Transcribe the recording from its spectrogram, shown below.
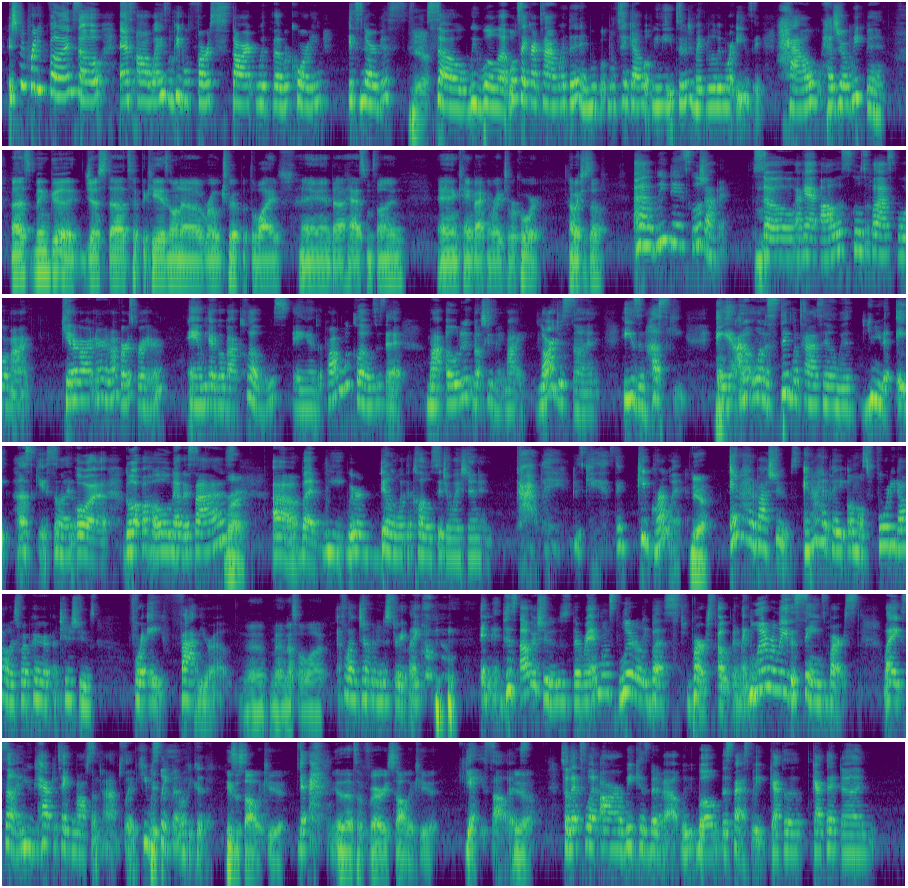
It should be pretty fun. So, as always, when people first start with the recording, it's nervous. Yeah. So we will uh, we'll take our time with it, and we'll, we'll take out what we need to to make it a little bit more easy. How has your week been? Uh, it's been good. Just uh, took the kids on a road trip with the wife and uh, had some fun and came back and ready to record. How about yourself? Uh, we did school shopping. So I got all the school supplies for my kindergartner and my first grader, and we had to go buy clothes. And the problem with clothes is that my oldest, no, excuse me, my largest son, he's in husky. And I don't want to stigmatize him with you need an eight husky son or go up a whole nother size. Right. Uh, but we we're dealing with the clothes situation and golly, these kids, they keep growing. Yeah. And I had to buy shoes. And I had to pay almost $40 for a pair of tennis shoes for a five year old. Yeah, man, that's a lot. I feel like jumping in the street. Like, and his other shoes, the red ones, literally bust, burst open. Like, literally the seams burst. Like, son, you have to take them off sometimes. Like, he was sleeping if he could. He's a solid kid. Yeah. Yeah, that's a very solid kid. Yeah, he's solid. Yeah. So that's what our week has been about. We well, this past week got the got that done,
